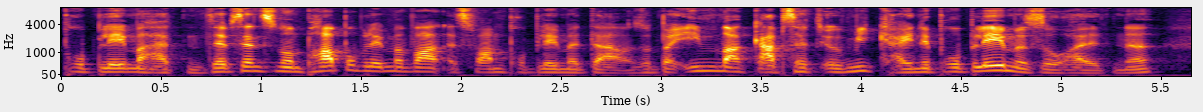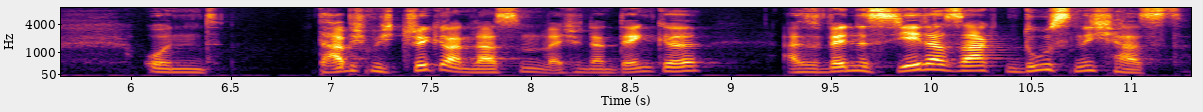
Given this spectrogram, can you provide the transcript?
Probleme hatten. Selbst wenn es nur ein paar Probleme waren, es waren Probleme da. Also bei ihm gab es halt irgendwie keine Probleme so halt, ne? Und da habe ich mich triggern lassen, weil ich mir dann denke, also wenn es jeder sagt und du es nicht hast,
